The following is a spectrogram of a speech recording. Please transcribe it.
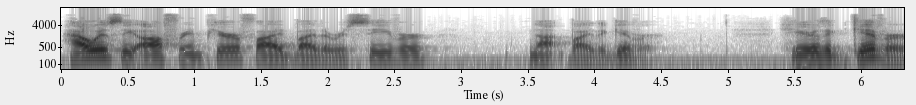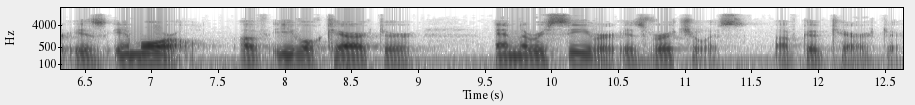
How is the offering purified by the receiver, not by the giver? Here the giver is immoral, of evil character, and the receiver is virtuous, of good character.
